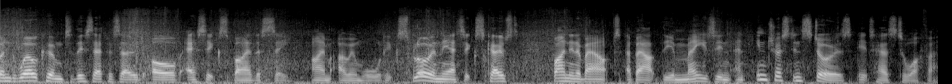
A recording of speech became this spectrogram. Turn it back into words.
and welcome to this episode of Essex by the Sea. I'm Owen Ward, exploring the Essex coast, finding about about the amazing and interesting stories it has to offer.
